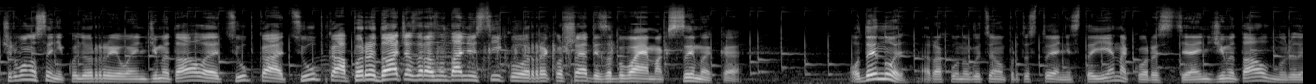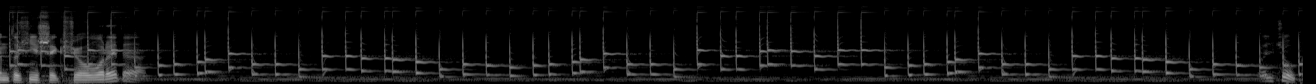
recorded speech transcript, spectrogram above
Червоно-сині кольори NG Metal. Цюбка, цюбка. Передача зараз на дальню стійку. Рикошет забиває Максимик. 1-0 рахунок у цьому протистоянні стає на користь NG Metal. 0-1 точніше, якщо говорити. Вальчук.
